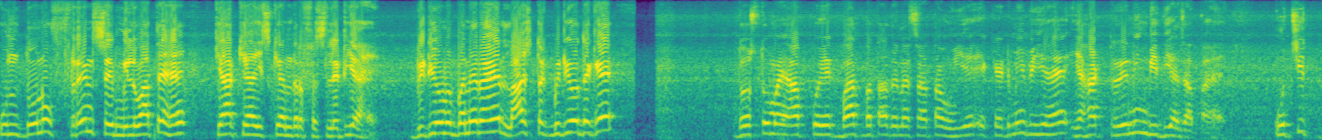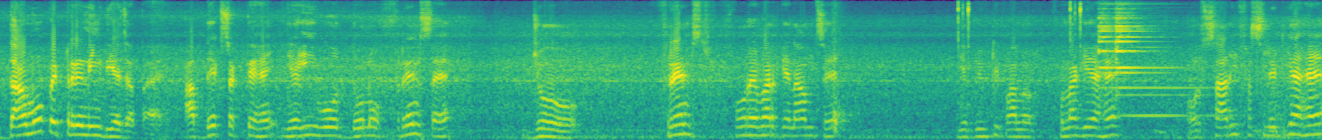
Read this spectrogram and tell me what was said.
उन दोनों फ्रेंड से मिलवाते हैं। क्या क्या इसके अंदर फैसिलिटियाँ है। वीडियो में बने रहें लास्ट तक वीडियो देखें। दोस्तों, मैं आपको एक बात बता देना चाहता हूँ। ये एकेडमी भी है, यहाँ ट्रेनिंग भी दिया जाता है। उचित दामों पे ट्रेनिंग दिया जाता है। आप देख सकते हैं, यही वो दोनों फ्रेंड्स हैं, जो फ्रेंड्स फॉर के नाम से ये ब्यूटी पार्लर खोला गया है और सारी फैसिलिटियाँ हैं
